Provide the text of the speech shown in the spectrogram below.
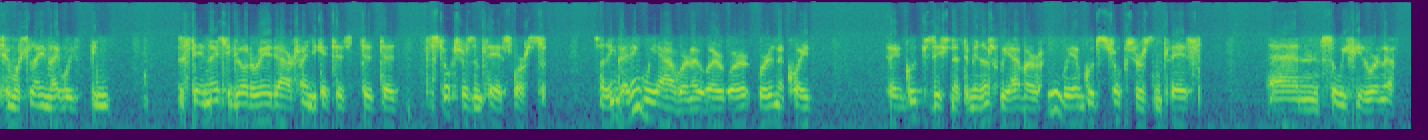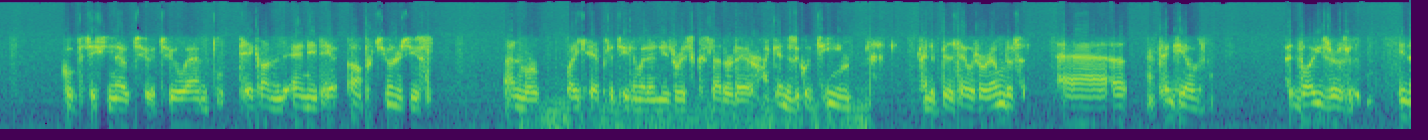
too much limelight. We've been staying nicely below the radar, trying to get the, the, the structures in place first. So I think I think we are. We're in a, we're, we're, we're in a quite a good position at the minute. We have our we have good structures in place, um, so we feel we're in a good position now to to um, take on any the opportunities, and we're well capable of dealing with any the risks that are there. Again, there's a good team kind of built out around it. Uh, plenty of advisors in,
